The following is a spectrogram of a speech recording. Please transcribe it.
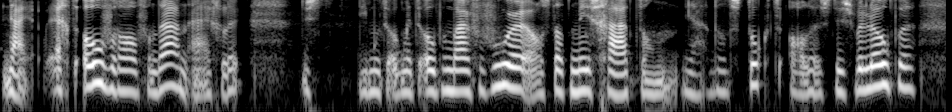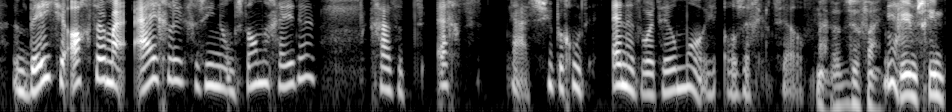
nou, echt overal vandaan eigenlijk. Dus die moeten ook met het openbaar vervoer. Als dat misgaat, dan, ja, dan stokt alles. Dus we lopen een beetje achter. Maar eigenlijk gezien de omstandigheden gaat het echt ja, supergoed. En het wordt heel mooi, al zeg ik het zelf. Nou, dat is heel fijn. Ja. Kun je misschien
